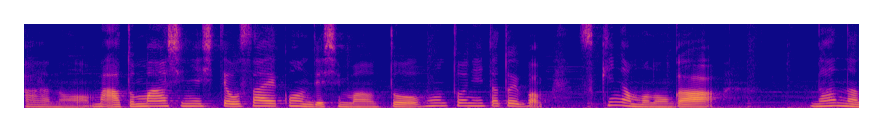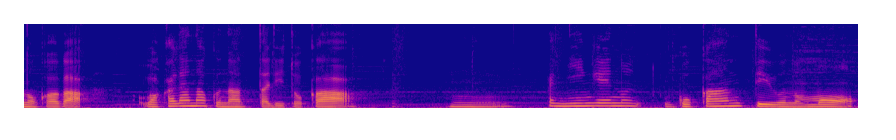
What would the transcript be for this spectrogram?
あの、まあ、後回しにして抑え込んでしまうと本当に例えば好きなものが何なのかが分からなくなったりとか、うん、やっぱり人間の五感っていうのも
